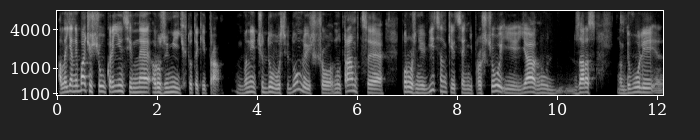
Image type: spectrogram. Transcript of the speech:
Але я не бачу, що українці не розуміють, хто такий Трамп. Вони чудово усвідомлюють, що ну Трамп це порожні обіцянки, це ні про що. І я ну зараз доволі е,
